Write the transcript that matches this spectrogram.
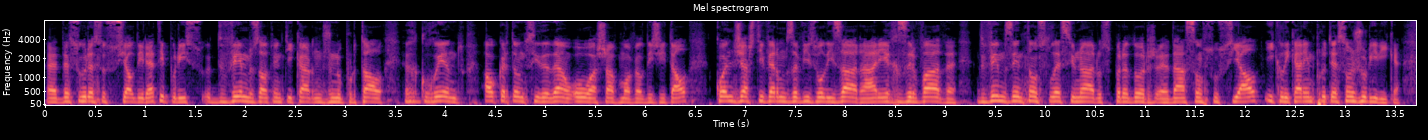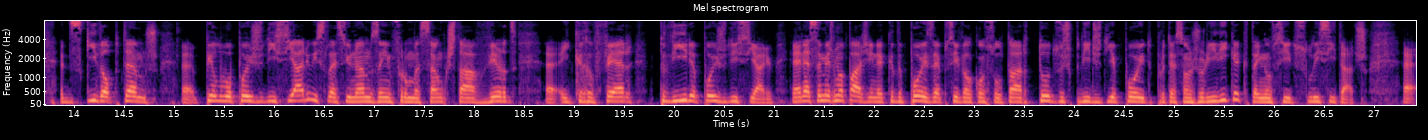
eh, da Segurança Social Direta e, por isso, devemos autenticar-nos no portal recorrendo ao cartão de cidadão ou à chave móvel digital. Quando já estivermos a visualizar a área reservada, devemos então selecionar o separador da ação social e clicar em proteção jurídica. De seguida, optamos pelo apoio judiciário e selecionamos a informação que está a verde e que refere pedir apoio judiciário. É nessa mesma página página que depois é possível consultar todos os pedidos de apoio de proteção jurídica que tenham sido solicitados. Ah,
